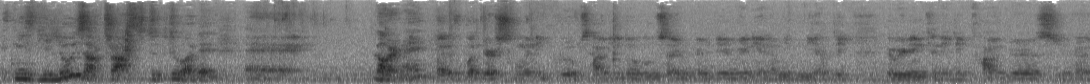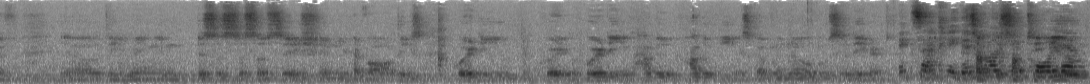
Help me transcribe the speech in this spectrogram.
It means we lose our trust to, toward the uh, government. But when there's so many groups, how do you know who's the Iranian? I mean, you have the Iranian Canadian Congress, you have, you know, the Iranian Business Association, you have all these. Where do you, where, where do you, how do, how do we as government know who's the leader? Exactly. Then It's up, how it's do you up to call you. them?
